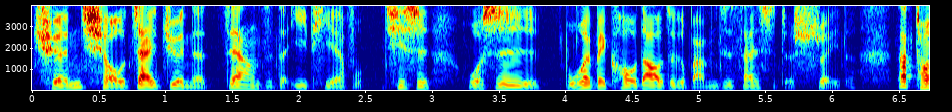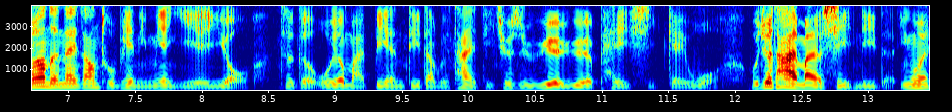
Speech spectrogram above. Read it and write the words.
全球债券的这样子的 ETF，其实我是不会被扣到这个百分之三十的税的。那同样的那张图片里面也有这个，我有买 BNDW，它也的确是月月配息给我。我觉得它还蛮有吸引力的，因为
